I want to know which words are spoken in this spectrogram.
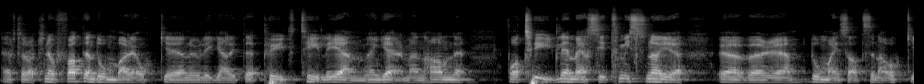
efter att ha knuffat en domare och eh, nu ligger han lite pyt till igen, Wenger. Men han var tydlig med sitt missnöje över domarinsatserna och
